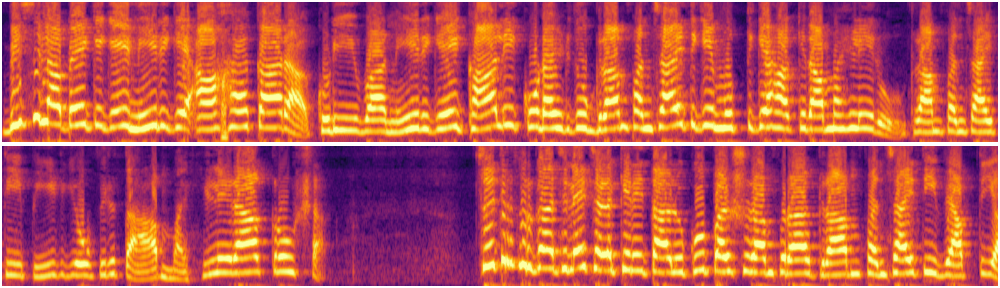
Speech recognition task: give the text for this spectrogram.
ಬಿಸಿಲ ಬೇಗೆಗೆ ನೀರಿಗೆ ಆಹಾಕಾರ ಕುಡಿಯುವ ನೀರಿಗೆ ಖಾಲಿ ಕೂಡ ಹಿಡಿದು ಗ್ರಾಮ ಪಂಚಾಯಿತಿಗೆ ಮುತ್ತಿಗೆ ಹಾಕಿದ ಮಹಿಳೆಯರು. ಗ್ರಾಮ ಪಂಚಾಯಿತಿ ಪಿಡಿಒ ವಿರುದ್ಧ ಮಹಿಳೆಯರ ಆಕ್ರೋಶ. ಚಿತ್ರದುರ್ಗ ಜಿಲ್ಲೆ ಚಳಕೆರೆ ತಾಲೂಕು ಪರಶುರಾಂಪುರ ಗ್ರಾಮ ಪಂಚಾಯಿತಿ ವ್ಯಾಪ್ತಿಯ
